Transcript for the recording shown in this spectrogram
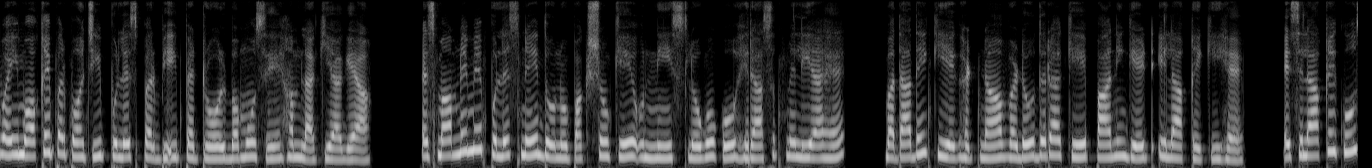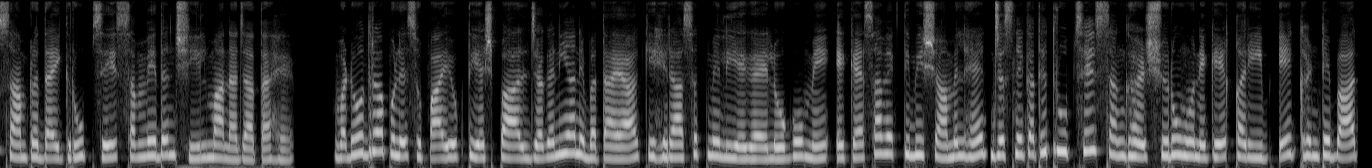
वहीं मौके पर पहुँची पुलिस पर भी पेट्रोल बमों से हमला किया गया। इस मामले में पुलिस ने दोनों पक्षों के 19 लोगों को हिरासत में लिया है। बता दें कि ये घटना वडोदरा के पानी गेट इलाके की है। इस इलाके को सांप्रदायिक रूप से संवेदनशील माना जाता है। वडोदरा पुलिस उपायुक्त यशपाल जगनिया ने बताया कि हिरासत में लिए गए लोगों में एक ऐसा व्यक्ति भी शामिल है जिसने कथित रूप से संघर्ष शुरू होने के करीब एक घंटे बाद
